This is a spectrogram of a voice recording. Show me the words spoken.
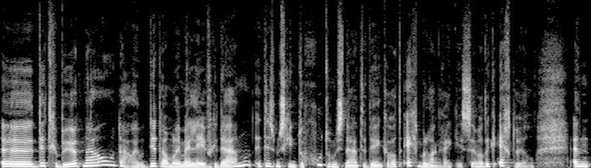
uh, dit gebeurt nou. Nou, heb ik dit allemaal in mijn leven gedaan. Het is misschien toch goed om eens na te denken wat echt belangrijk is en wat ik echt wil. En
